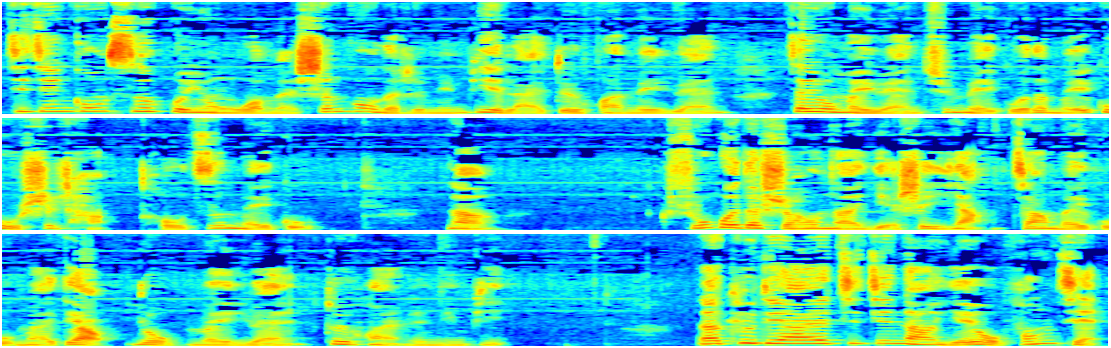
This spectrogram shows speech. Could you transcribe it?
基金公司会用我们申购的人民币来兑换美元，再用美元去美国的美股市场投资美股。那赎回的时候呢，也是一样，将美股卖掉，用美元兑换人民币。那 QDII 基金呢也有风险，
